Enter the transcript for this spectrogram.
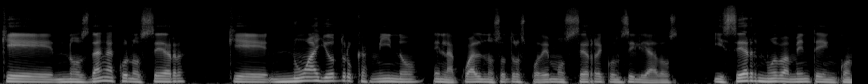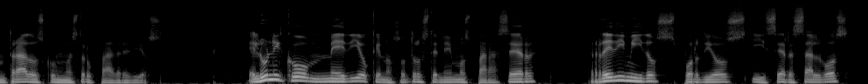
que nos dan a conocer que no hay otro camino en la cual nosotros podemos ser reconciliados y ser nuevamente encontrados con nuestro Padre Dios. El único medio que nosotros tenemos para ser redimidos por Dios y ser salvos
